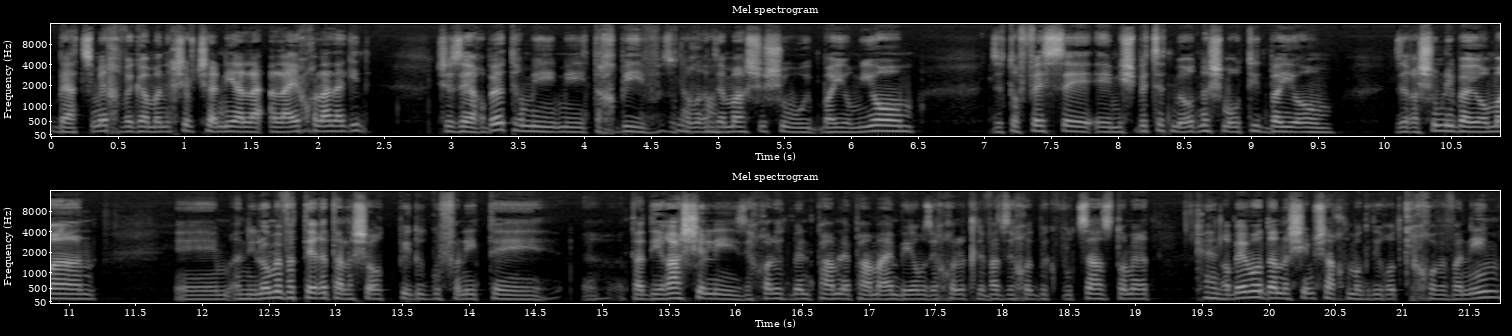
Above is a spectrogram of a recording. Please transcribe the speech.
בעצמך, וגם אני חושבת שאני עליי עלי יכולה להגיד שזה הרבה יותר מתחביב. זאת נכון. אומרת, זה משהו שהוא ביומיום, זה תופס אה, אה, משבצת מאוד משמעותית ביום, זה רשום לי ביומן. אה, אני לא מוותרת על השעות פעילות גופנית אה, התדירה שלי, זה יכול להיות בין פעם לפעמיים ביום, זה יכול להיות לבד, זה יכול להיות בקבוצה. זאת אומרת, כן. הרבה מאוד אנשים שאנחנו מגדירות כחובבנים,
